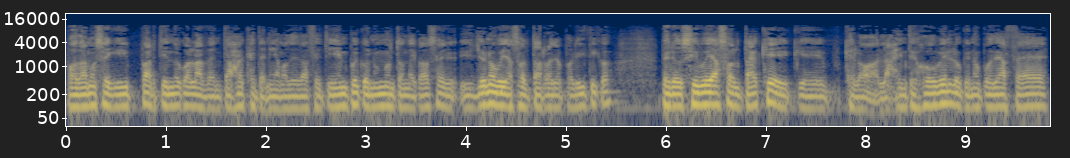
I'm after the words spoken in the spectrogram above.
podamos seguir partiendo con las ventajas que teníamos desde hace tiempo y con un montón de cosas. Y yo no voy a soltar rollos políticos, pero sí voy a soltar que, que, que lo- la gente joven lo que no puede hacer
